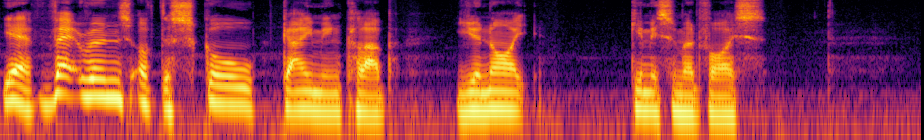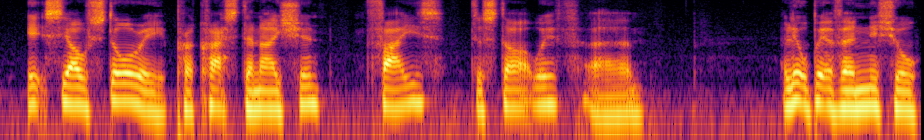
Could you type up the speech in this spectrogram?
yeah, veterans of the school gaming club unite. Give me some advice. It's the old story procrastination phase to start with. Um, a little bit of initial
